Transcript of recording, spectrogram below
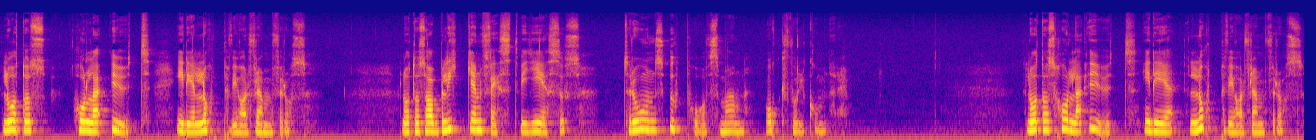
Låt oss hålla ut i det lopp vi har framför oss. Låt oss ha blicken fäst vid Jesus, trons upphovsman och fullkomnare. Låt oss hålla ut i det lopp vi har framför oss.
